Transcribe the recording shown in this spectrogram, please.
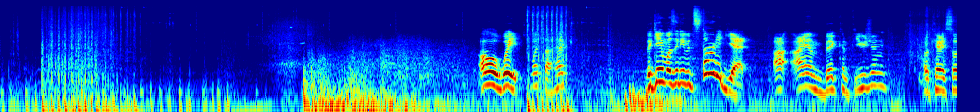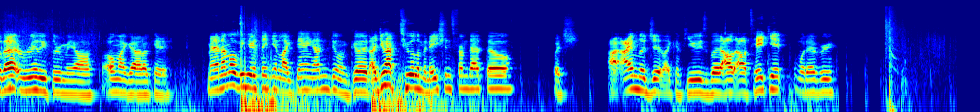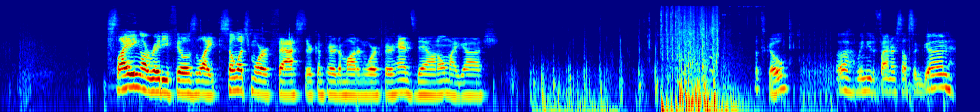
Oh, wait. What the heck? The game wasn't even started yet. I, I am big confusion. Okay, so that really threw me off. Oh my god, okay. Man, I'm over here thinking like, dang, I'm doing good. I do have two eliminations from that though. Which, I, I'm legit like confused, but I'll, I'll take it. Whatever. Sliding already feels like so much more faster compared to Modern Warfare. Hands down. Oh my gosh. Let's go. Uh, we need to find ourselves a gun.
